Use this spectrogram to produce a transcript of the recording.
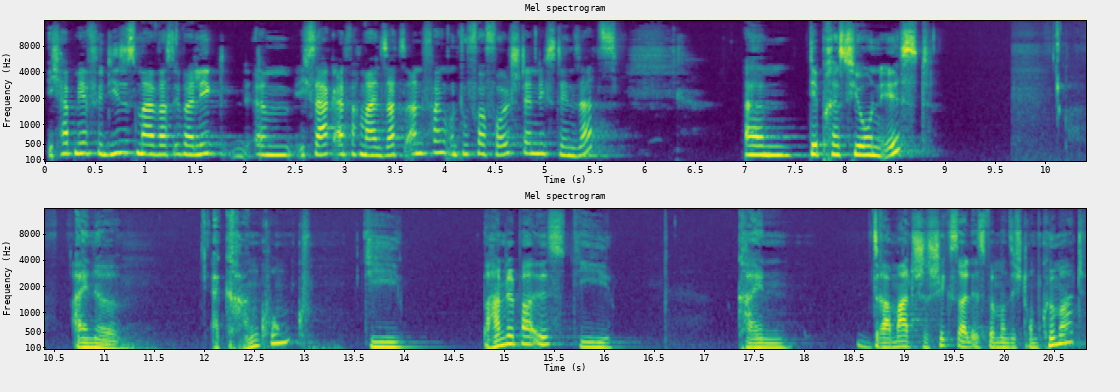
Ich habe mir für dieses Mal was überlegt. Ähm, ich sage einfach mal einen Satzanfang und du vervollständigst den Satz. Ähm, Depression ist eine Erkrankung, die behandelbar ist, die kein dramatisches Schicksal ist, wenn man sich darum kümmert,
